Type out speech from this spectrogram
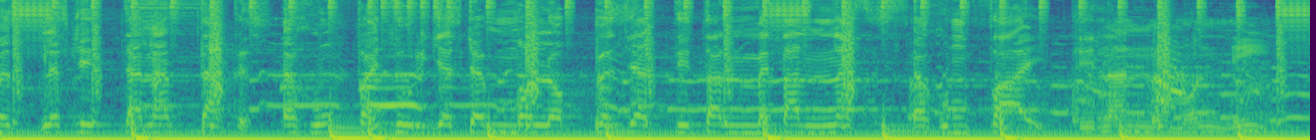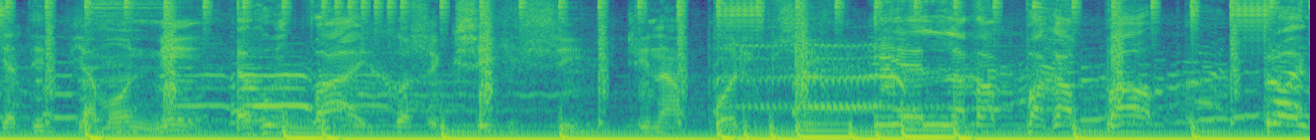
Φάει μάπες λες και ήταν αντάτες Έχουν φάει τουριές και μολοπές γιατί ήταν μετανάστες. Έχουν φάει την αναμονή για τη διαμονή. Έχουν φάει χωρίς εξήγηση την απόρριψη. Η Ελλάδα που αγαπάω τρώει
